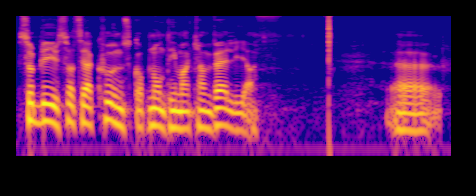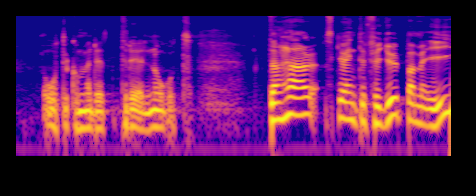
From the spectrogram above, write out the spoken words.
så blir så att säga kunskap någonting man kan välja. Eh, återkommer det till det något. Det här ska jag inte fördjupa mig i,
